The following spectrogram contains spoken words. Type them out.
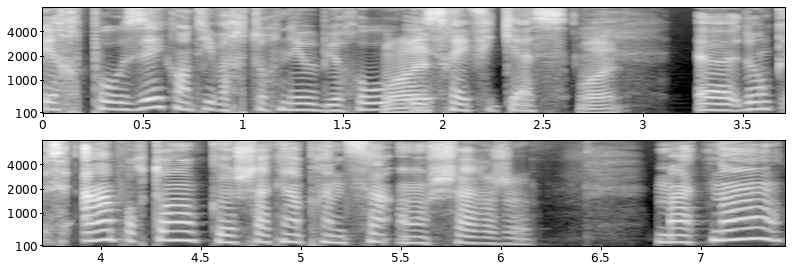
et reposé quand il va retourner au bureau et sera efficace. Euh, donc c'est important que chacun prenne ça en charge. Maintenant,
